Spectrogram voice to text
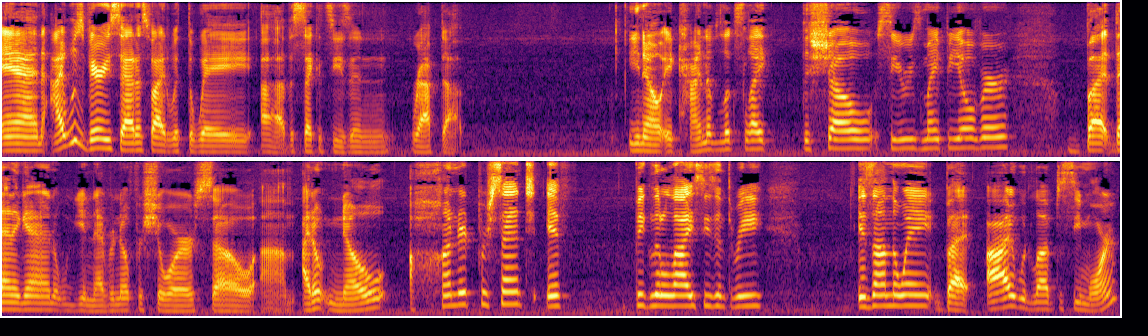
and I was very satisfied with the way uh, the second season wrapped up. You know, it kind of looks like the show series might be over. But then again, you never know for sure. So um, I don't know 100% if Big Little Lies season 3 is on the way, but I would love to see more.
